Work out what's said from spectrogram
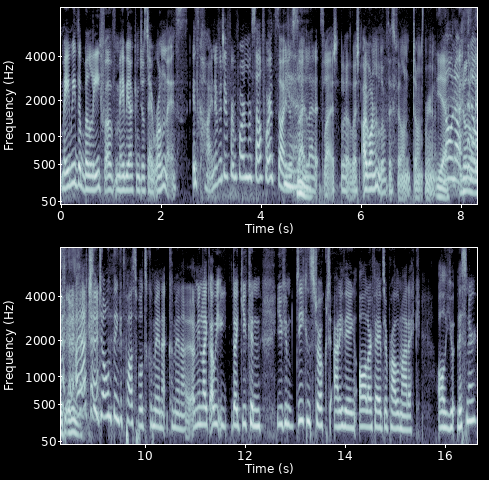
maybe the belief of maybe I can just outrun this is kind of a different form of self worth. So I just Yeah. I let it slide a little bit. I want to love this film. Don't ruin it. yeah. No, no, no, no. It, it is. I actually don't think it's possible to come in at come in at it. I mean, like, we, like you can you can deconstruct anything. All our faves are problematic. All you listener,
